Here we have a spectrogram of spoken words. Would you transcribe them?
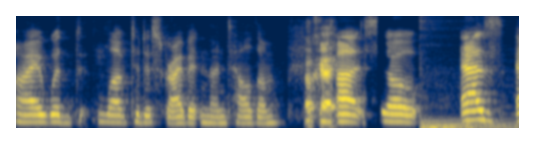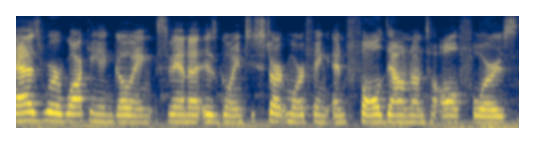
I would love to describe it and then tell them. Okay. Uh, so as as we're walking and going, Savannah is going to start morphing and fall down onto all fours,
